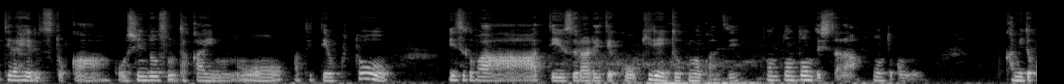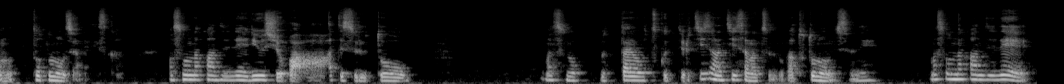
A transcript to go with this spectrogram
ー、テラヘルツとか、こう振動数の高いものを当てておくと、水がバーって揺すられて、こう、綺麗に整う感じ。トントントンってしたら、本とかも髪とかも整うじゃないですか。まあ、そんな感じで粒子をバーってすると、まあ、その物体を作ってる小さな小さな粒が整うんですよね。まあ、そんな感じで、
